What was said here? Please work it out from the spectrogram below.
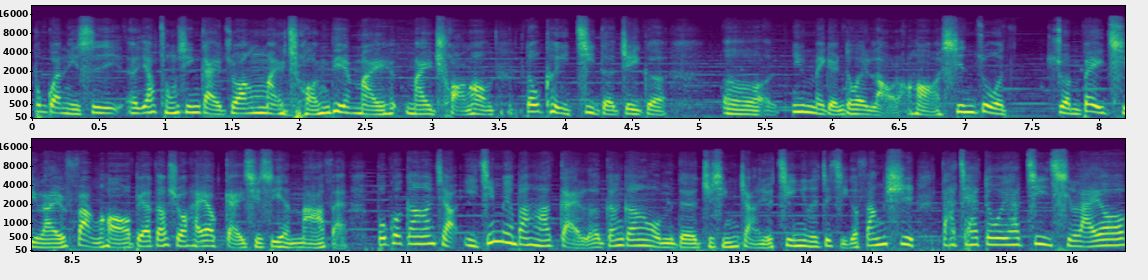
不管你是呃要重新改装、买床垫、买 买床哦，都可以记得这个，呃，因为每个人都会老了哈，先做准备起来放哈，不要到时候还要改，其实也很麻烦。不过刚刚讲已经没有办法改了，刚刚我们的执行长有建议了这几个方式，大家都要记起来哦。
